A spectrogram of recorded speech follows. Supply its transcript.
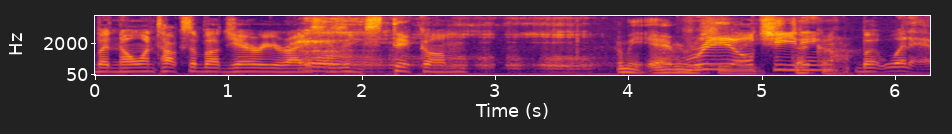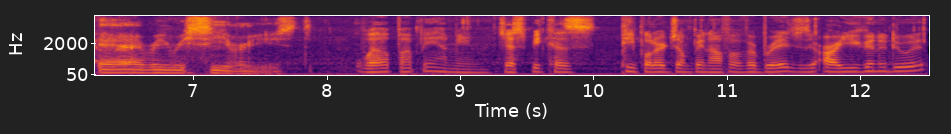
But no one talks about Jerry Rice using Stickum. I mean, every receiver Real cheating, but whatever. Every receiver used. Well, puppy, I mean, just because people are jumping off of a bridge, are you gonna do it?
